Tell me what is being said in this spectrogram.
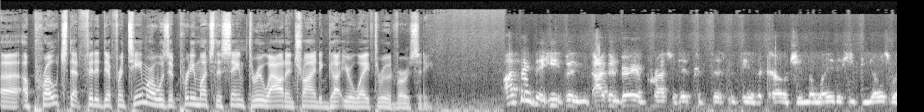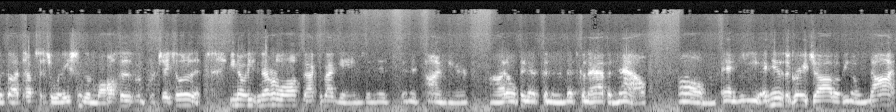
uh, approach that fit a different team, or was it pretty much the same throughout and trying to gut your way through adversity? I think that he's been. I've been very impressed with his consistency as a coach in the way that he deals with uh, tough situations and losses, in particular. That you know he's never lost back-to-back games in his in his time here. Uh, I don't think that's to that's to happen now. Um, and he and he does a great job of you know not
